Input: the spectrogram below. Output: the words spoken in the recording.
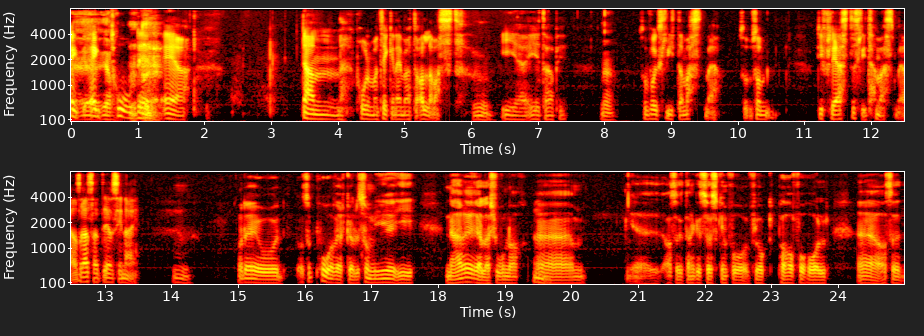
Jeg, jeg Eh, ja. tror det er den problematikken jeg møter aller mest i, i terapi. Ja. Som folk sliter mest med. Som, som de fleste sliter mest med. Altså rett og slett det å si nei. Og det er jo Og så påvirker det så mye i nære relasjoner. Mm. eh, altså jeg tenker søskenflokk, parforhold. Eh, altså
